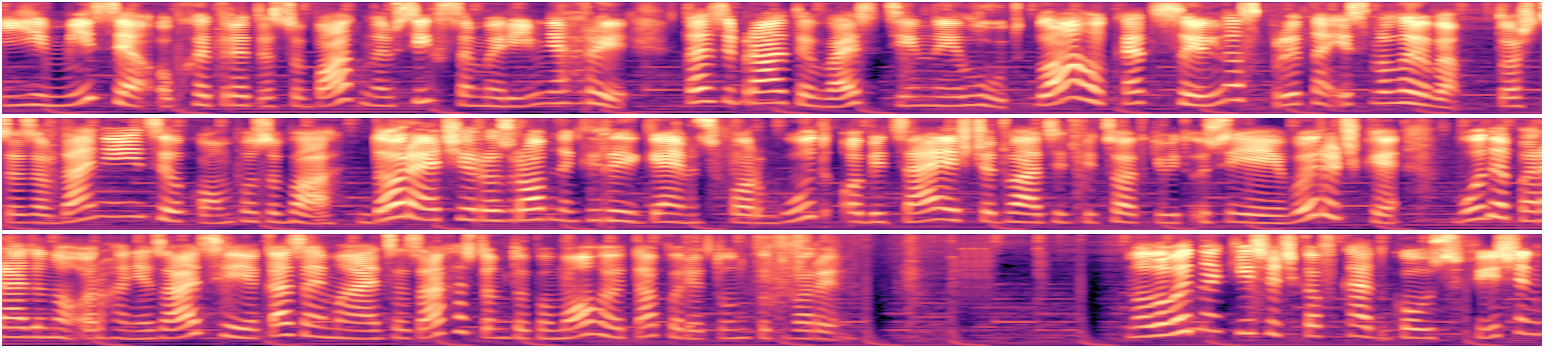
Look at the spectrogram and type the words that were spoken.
Її місія обхитрити собак на всіх семи рівнях гри та зібрати весь цінний лут. Благо, Кет сильна, спритна і смілива, тож це завдання їй цілком по зубах. До речі, розробник гри Games for Good обіцяє, що 20% від усієї виручки буде передано організації, яка займається захистом, допомогою та порятунку тварин. Маловидна кішечка в Cat Goes Fishing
